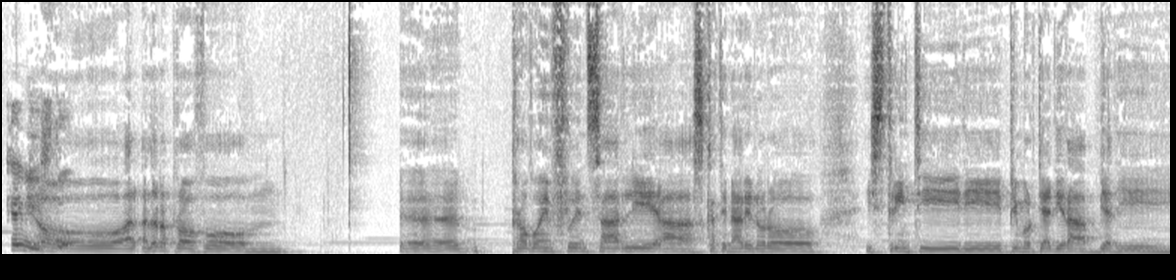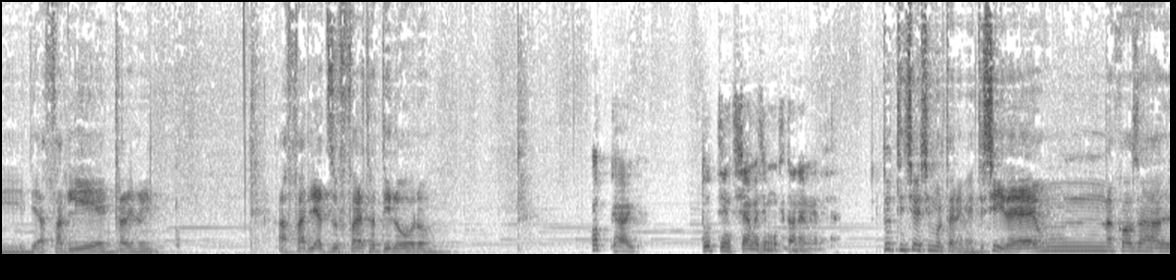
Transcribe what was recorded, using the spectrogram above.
che hai visto? Io allora provo, eh, provo a influenzarli a scatenare i loro istinti di primordiali di rabbia, di, di- a farli entrare in, a farli azzuffare tra di loro. Ok, tutti insieme simultaneamente. Tutti insieme simultaneamente, sì, è una cosa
